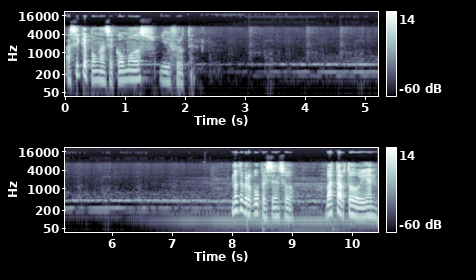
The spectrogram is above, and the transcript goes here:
Así que pónganse cómodos y disfruten. No te preocupes, Enzo. Va a estar todo bien.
